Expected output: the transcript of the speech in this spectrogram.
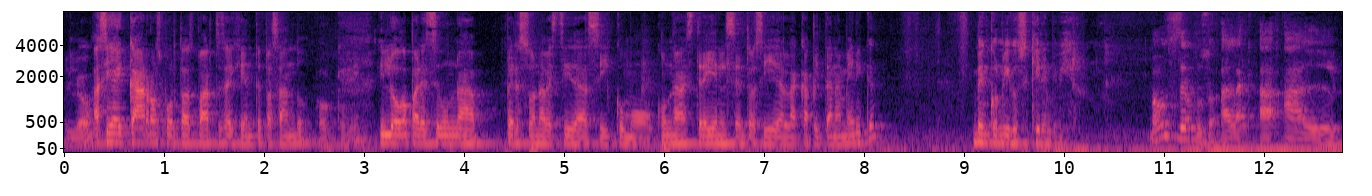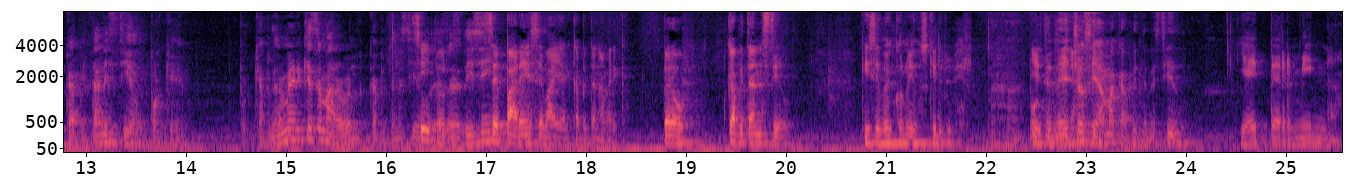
¿Y luego? Así hay carros por todas partes, hay gente pasando. Ok. Y luego aparece una persona vestida así como con una estrella en el centro, así a la Capitán América. Ven conmigo si quieren vivir. Vamos a hacer justo a la- a- al Capitán Steel, porque, porque Capitán América es de Marvel, Capitán Steel Sí, es pero de DC. se parece, vaya, al Capitán América. Pero Capitán Steel. Que dice, ven conmigo si quieres vivir. Ajá, porque de hecho se llama Capitán Steel. Y ahí termina.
